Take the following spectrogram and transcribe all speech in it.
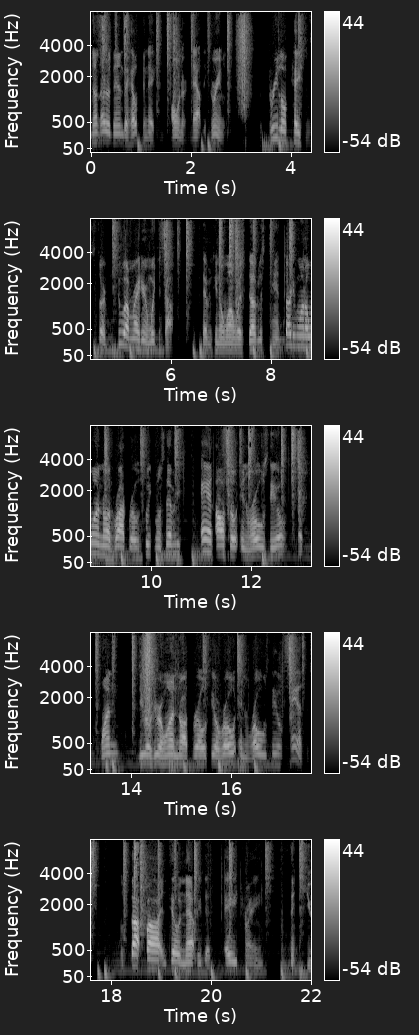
none other than the Health Connection owner, Natalie Greenlee. Three locations of two of them right here in Wichita, 1701 West Douglas and 3101 North Rock Road, Suite 170, and also in Rose Hill at 1001 North Rose Hill Road in Rose Hill, Kansas. So stop by and tell Natalie that A Train sent you.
